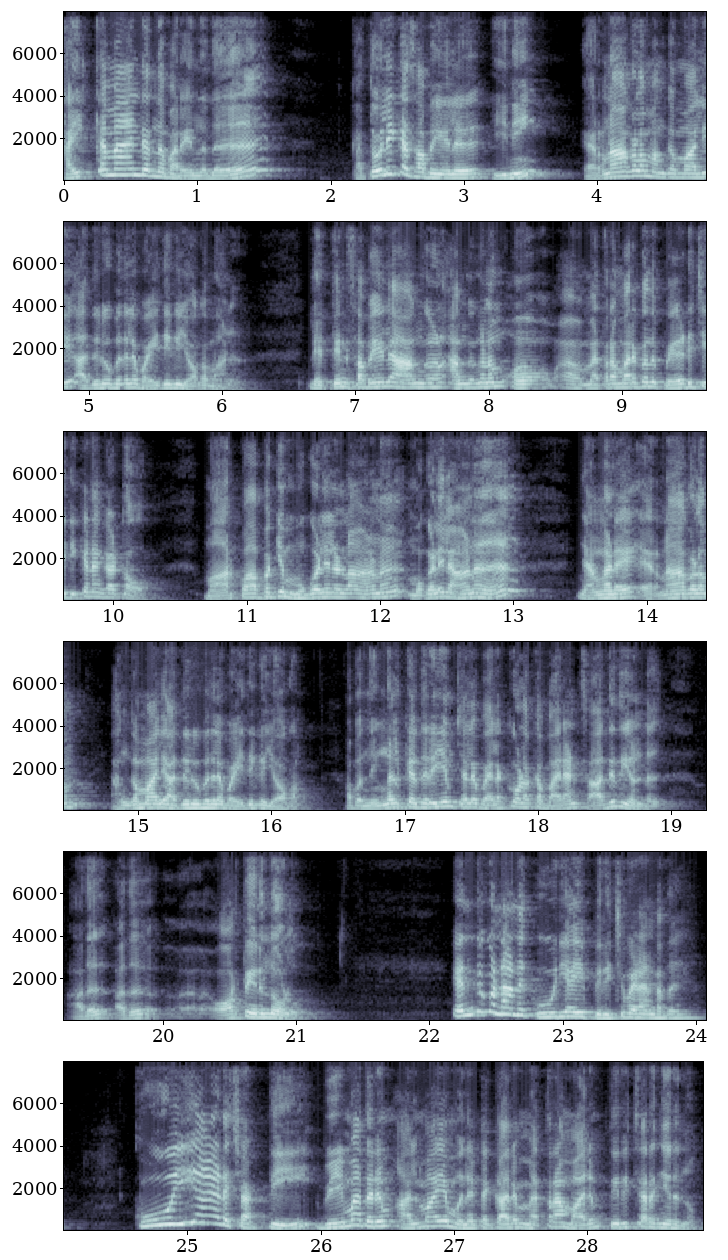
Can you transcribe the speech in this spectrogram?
ഹൈക്കമാൻഡ് എന്ന് പറയുന്നത് കത്തോലിക്ക സഭയിൽ ഇനി എറണാകുളം അങ്കമാലി അതിരൂപതയിലെ വൈദിക യോഗമാണ്. ലത്തീൻ സഭയിലെ അംഗ അംഗങ്ങളും മെത്രന്മാർക്കൊന്ന് പേടിച്ചിരിക്കണം കേട്ടോ. മാർപ്പാപ്പയ്ക്ക് മുകളിലുള്ള ആണ് മുകളിലാണ് ഞങ്ങളുടെ എറണാകുളം അങ്കമാലി അതിരൂപതയിലെ വൈദിക യോഗം. അപ്പോൾ നിങ്ങൾക്കെതിരെയും ചില വിലക്കുകളൊക്കെ വരാൻ സാധ്യതയുണ്ട്. അത് അത് ഓർത്തിരുന്നോളൂ. എന്തുകൊണ്ടാണ് കൂരിയായി പിരിച്ചുവിടേണ്ടത് കൂരിയായുടെ ശക്തി വിമതരും അൽമായ മുന്നേറ്റക്കാരും മെത്രാമാരും തിരിച്ചറിഞ്ഞിരുന്നു.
